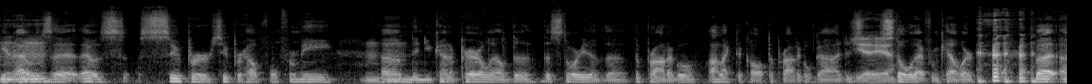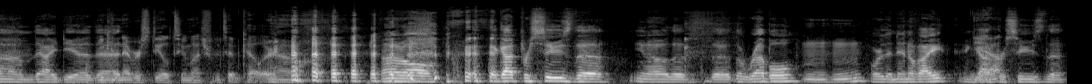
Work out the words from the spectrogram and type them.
You know, Mhm. that was uh, that was super super helpful for me. Mm-hmm. Um, then you kind of paralleled the the story of the the prodigal. I like to call it the prodigal God. Just Yeah, yeah. stole that from Keller. but um, the idea you that can never steal too much from Tim Keller. No, not at all. That God pursues the you know the the, the rebel mm-hmm. or the Ninevite, and God Yeah. pursues the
